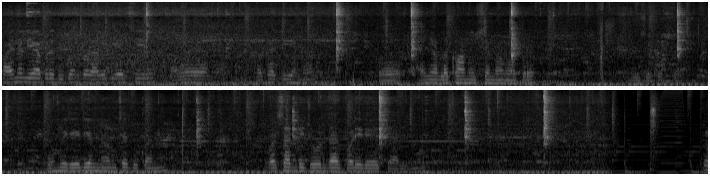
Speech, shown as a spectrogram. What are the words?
ફાઇનલી આપણે દુકાન પર આવી ગયા છીએ. હવે લખા દઈએ નામ તો અહીંયા લખવાનું છે નામ આપણે. જોઈ શકો છો. ભૂમિ રેડિયમ નામ છે દુકાનનું. વરસાદ બી જોરદાર પડી રહ્યો છે રીતના. તો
